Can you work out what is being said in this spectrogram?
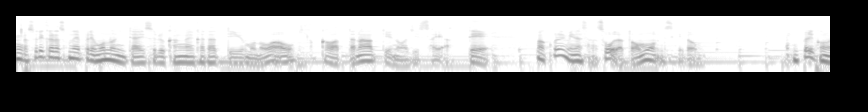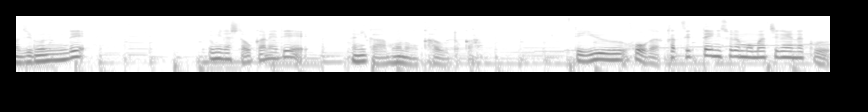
なんかそれからそのやっぱり物に対する考え方っていうものは大きく変わったなっていうのは実際あってまあこれは皆さんそうだと思うんですけどやっぱりこの自分で生み出したお金で何か物を買うとかっていう方が絶対にそれも間違いなく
